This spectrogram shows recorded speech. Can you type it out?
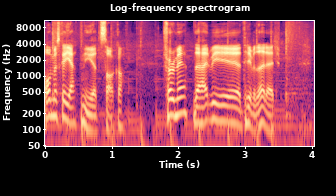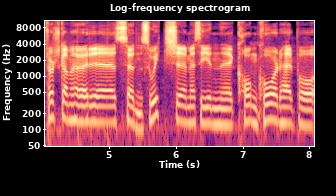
og vi skal gjette nyhetssaker. Følg med, det her blir trivelig. her. Først skal vi høre eh, Sunswitch eh, med sin eh, Concord her på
